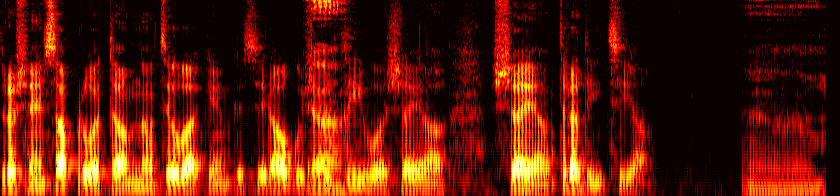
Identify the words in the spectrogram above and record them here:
droši vien saprotam no cilvēkiem, kas ir auguši, kas dzīvo šajā, šajā tradīcijā. Um.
